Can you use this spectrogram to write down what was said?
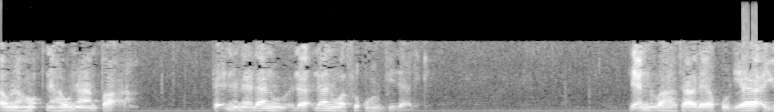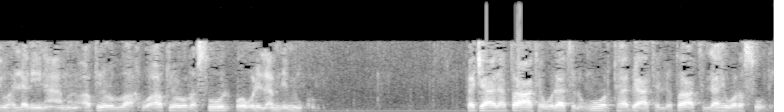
أو نهونا عن طاعة فإننا لا, لا نوافقهم في ذلك. لأن الله تعالى يقول يا أيها الذين آمنوا أطيعوا الله وأطيعوا الرسول وأولي الأمر منكم. فجعل طاعة ولاة الأمور تابعة لطاعة الله ورسوله.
